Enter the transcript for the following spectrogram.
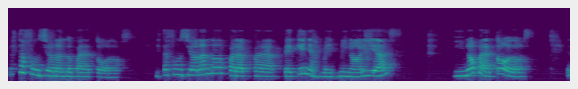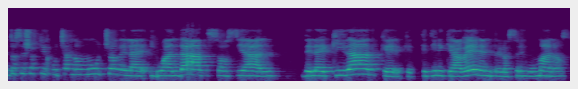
no está funcionando para todos está funcionando para, pequeñas minorías y no para todos. Entonces yo estoy escuchando mucho de la igualdad social, de la equidad que, tiene que haber entre los seres humanos,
